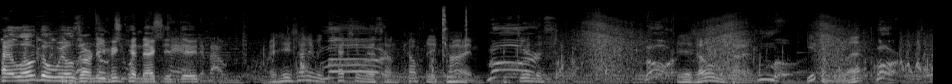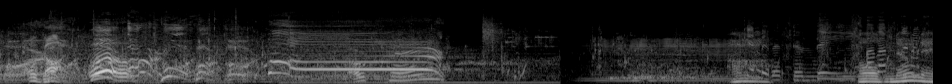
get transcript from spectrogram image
I love the wheels aren't even connected, dude. about and he's not even catching this on company time. He's doing this More, in his own time. more, You don't know that. more, more. Oh God. Whoa. More, more, more, more. Okay. Oh, Old no name.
